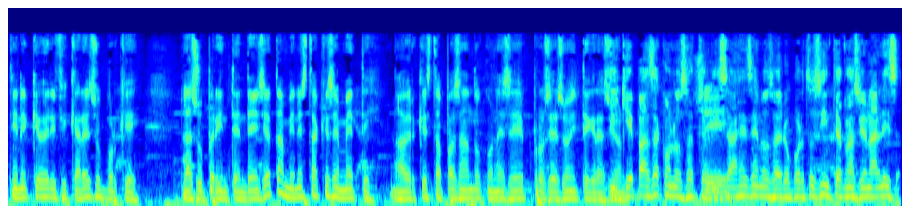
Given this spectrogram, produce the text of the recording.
tiene que verificar eso porque la superintendencia también está que se mete a ver qué está pasando con ese proceso de integración. ¿Y qué pasa con los aterrizajes en los aeropuertos internacionales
